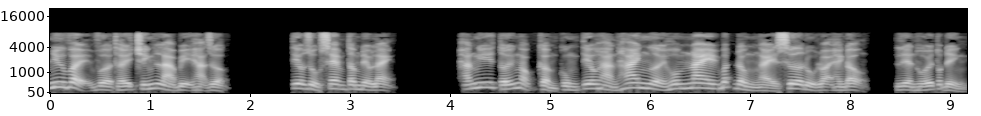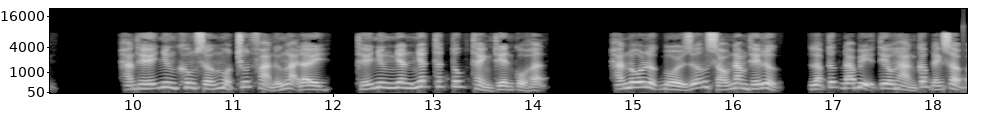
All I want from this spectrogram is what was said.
Như vậy vừa thấy chính là bị hạ dược. Tiêu dục xem tâm đều lạnh. Hắn nghĩ tới Ngọc Cẩm cùng Tiêu Hàn hai người hôm nay bất đồng ngày xưa đủ loại hành động, liền hối tốt đỉnh. Hắn thế nhưng không sớm một chút phản ứng lại đây, thế nhưng nhân nhất thất túc thành thiên cổ hận. Hắn nỗ lực bồi dưỡng 6 năm thế lực, lập tức đã bị Tiêu Hàn cấp đánh sập,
